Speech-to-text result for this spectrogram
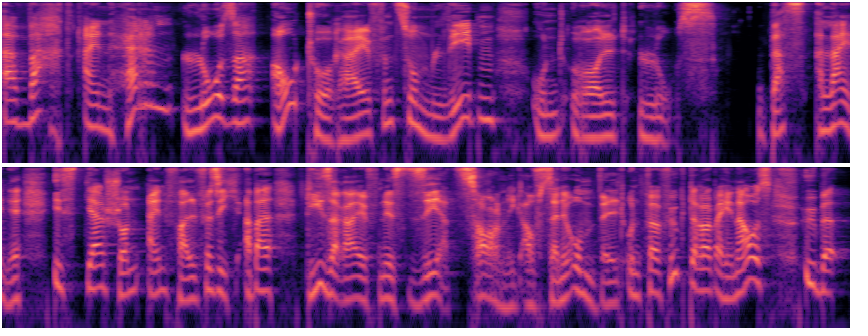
erwacht ein herrenloser Autoreifen zum Leben und rollt los. Das alleine ist ja schon ein Fall für sich, aber dieser Reifen ist sehr zornig auf seine Umwelt und verfügt darüber hinaus über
